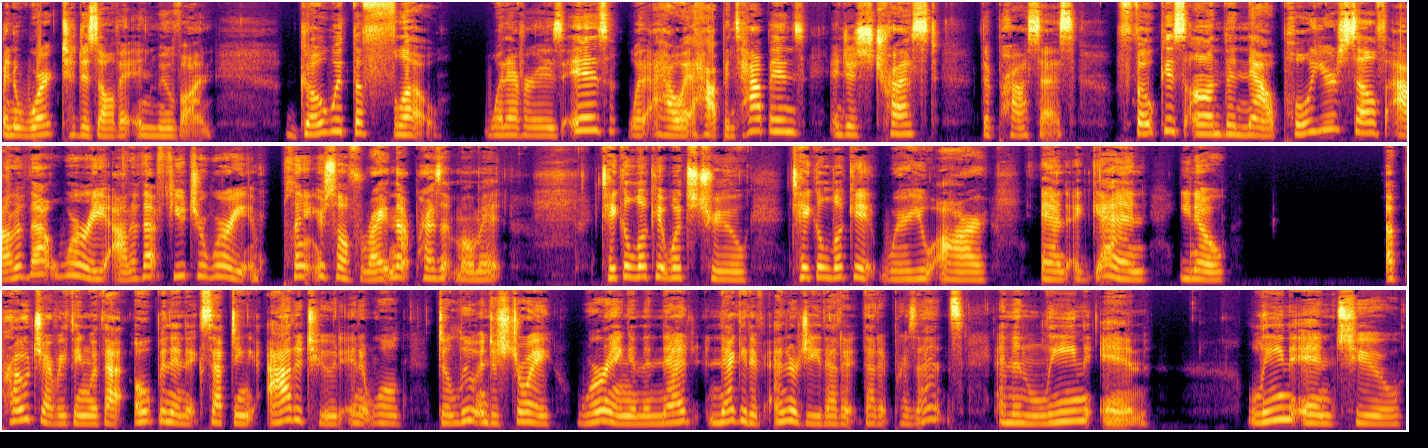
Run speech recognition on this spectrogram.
and work to dissolve it and move on. Go with the flow. Whatever is, is, what, how it happens, happens, and just trust the process. Focus on the now. Pull yourself out of that worry, out of that future worry, and plant yourself right in that present moment. Take a look at what's true. Take a look at where you are. And again, you know, approach everything with that open and accepting attitude, and it will dilute and destroy worrying and the ne- negative energy that it that it presents. And then lean in, lean into,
